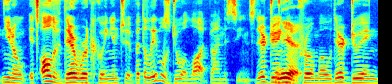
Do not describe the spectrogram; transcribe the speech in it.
you know, it's all of their work going into it, but the labels do a lot behind the scenes. They're doing Yeah. the promo, they're doing,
